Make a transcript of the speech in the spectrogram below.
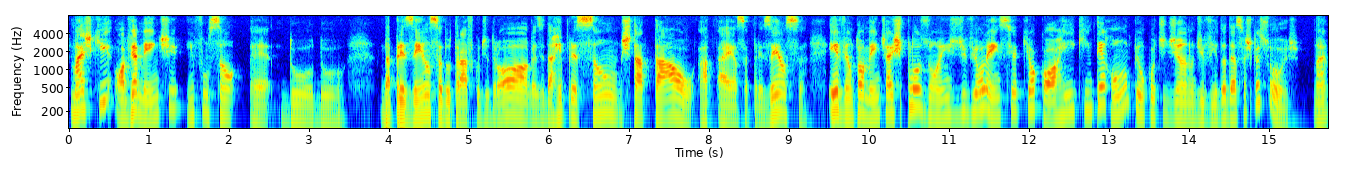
Mas que, obviamente, em função é, do, do, da presença do tráfico de drogas e da repressão estatal a, a, essa presença, eventualmente há explosões de violência que ocorrem e que interrompem o cotidiano de vida dessas pessoas. Né?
